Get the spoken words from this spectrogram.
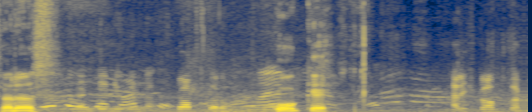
સરસ. સ્ટોપ કરો ઓકે. ખાલી સ્ટોપ કરો.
